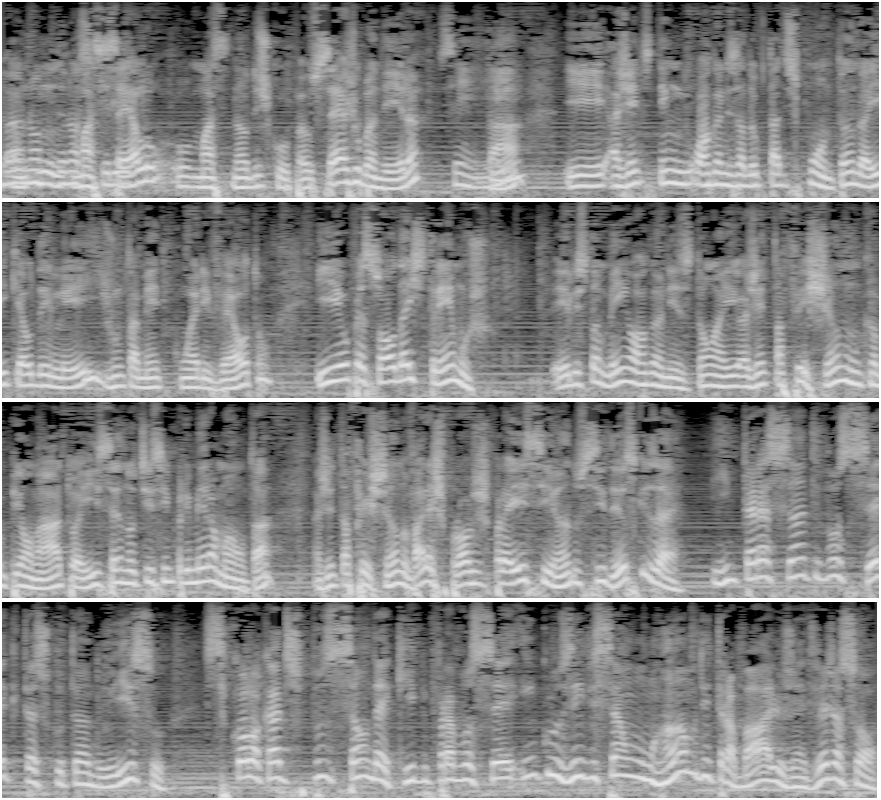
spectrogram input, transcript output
é o nome um, do nosso Marcelo, o, Mas- não, desculpa, é o Sérgio Bandeira, sim, tá? E a gente tem um organizador que está despontando aí, que é o Delay, juntamente com o Erivelton, e o pessoal da Extremos. Eles também organizam. Então aí a gente tá fechando um campeonato aí, isso é notícia em primeira mão, tá? A gente tá fechando várias provas para esse ano, se Deus quiser. Interessante você que está escutando isso, se colocar à disposição da equipe para você, inclusive isso é um ramo de trabalho, gente. Veja só,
